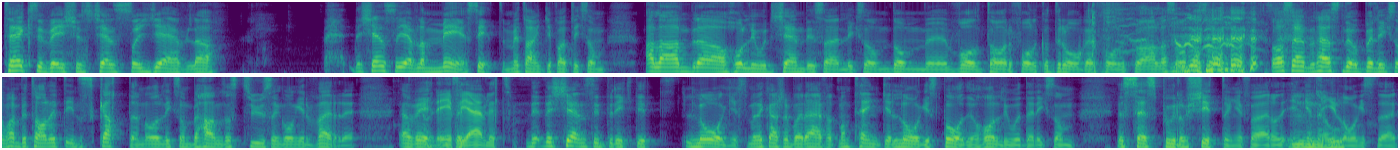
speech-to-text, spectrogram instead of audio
Tax evasions känns så jävla... Det känns så jävla mesigt med tanke på att liksom alla andra Hollywood-kändisar liksom de eh, våldtar folk och drogar folk och alla sådana saker. Och sen den här snubben liksom han betalar inte in skatten och liksom behandlas tusen gånger värre. Jag vet Men det är för jävligt. Det, det känns inte riktigt logiskt, men det kanske bara är för att man tänker logiskt på det och Hollywood är liksom a cesspool of shit ungefär och ingenting är no. logiskt där.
